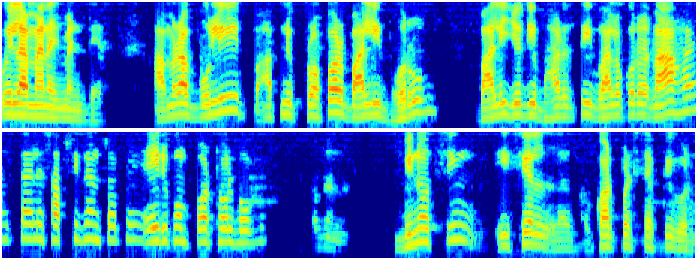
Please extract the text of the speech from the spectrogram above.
কয়লা ম্যানেজমেন্টদের আমরা বলি আপনি প্রপার বালি ভরুন বালি যদি ভারতী ভালো করে না হয় তাহলে সাবসিডেন্স হবে। এইরকম পটহোল হবে। Binod Singh ECL corporate safety board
